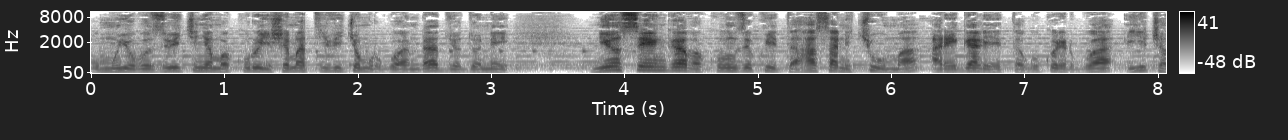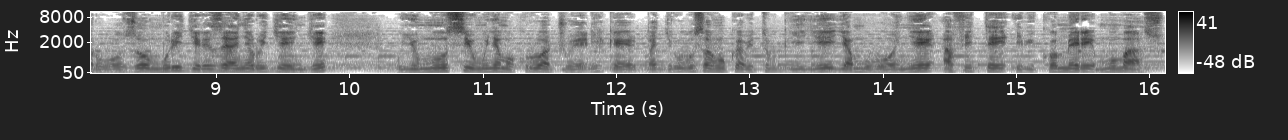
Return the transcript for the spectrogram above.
umuyobozi w'ikinyamakuru ishema tv cyo mu rwanda diodone niyo nsenga bakunze kwita hasani cyuma arega leta gukorerwa iyicarubozo muri gereza ya nyarugenge uyu munsi umunyamakuru wacu eric bagira ubusa nk'uko yabitubwiye yamubonye afite ibikomere mu maso.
